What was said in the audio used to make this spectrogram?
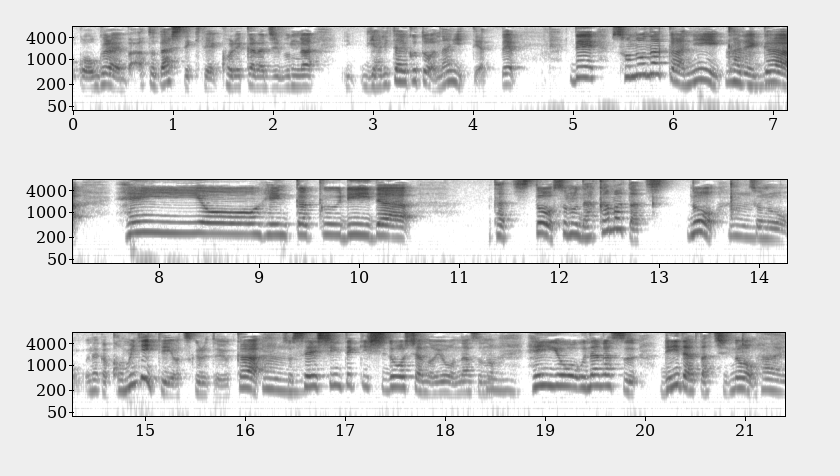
個ぐらいバーッと出してきてこれから自分がやりたいことは何ってやって。でその中に彼が変容変革リーダーたちとその仲間たちの,、うん。そのなんかコミュニティを作るというか、うん。その精神的指導者のようなそのうん。変容を促すリーダーたちのはい。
